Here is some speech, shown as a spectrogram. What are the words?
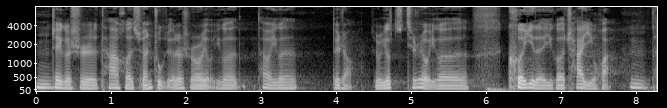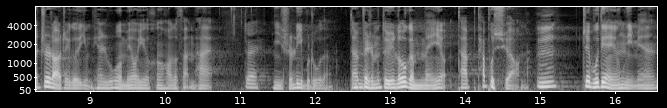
嗯这个是他和选主角的时候有一个，他有一个对照，就是有其实有一个刻意的一个差异化。嗯他知道这个影片如果没有一个很好的反派，对你是立不住的。但为什么对于 Logan 没有他他不需要呢？嗯这部电影里面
